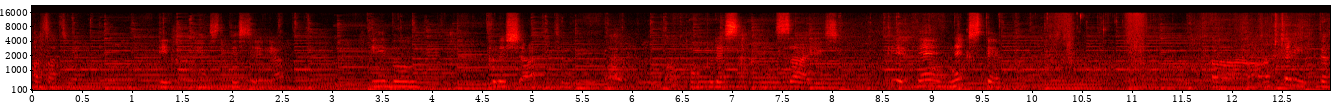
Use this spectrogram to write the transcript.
concentrate even in this area, even pressure to compress inside. Okay, then next step. Uh, actually, the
